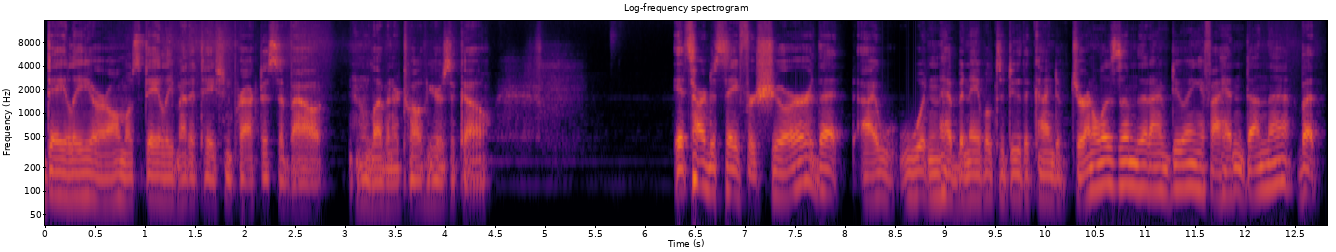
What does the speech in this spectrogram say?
daily or almost daily meditation practice about you know, 11 or 12 years ago. It's hard to say for sure that I wouldn't have been able to do the kind of journalism that I'm doing if I hadn't done that. But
